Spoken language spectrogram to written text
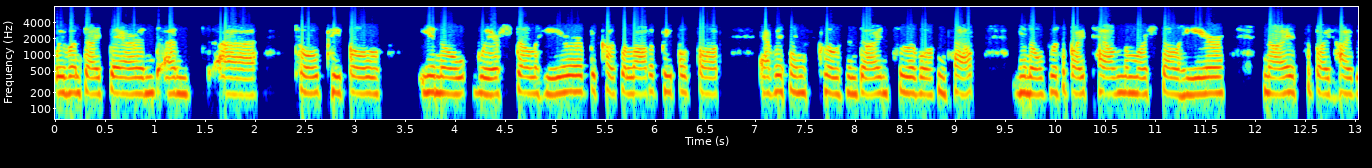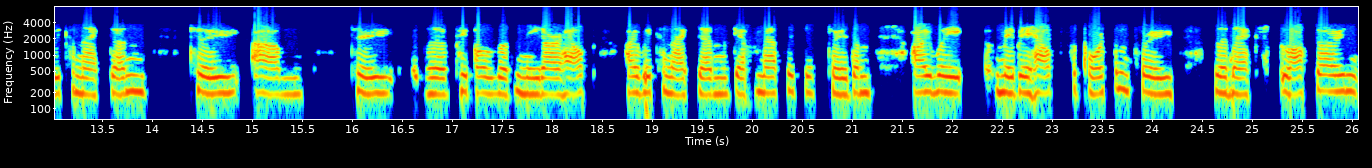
we went out there and and uh, told people, you know, we're still here because a lot of people thought everything's closing down, so there wasn't help you know, it was about telling them we're still here. Now it's about how we connect in to um, to the people that need our help, how we connect in, get messages to them, how we maybe help support them through the next lockdown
